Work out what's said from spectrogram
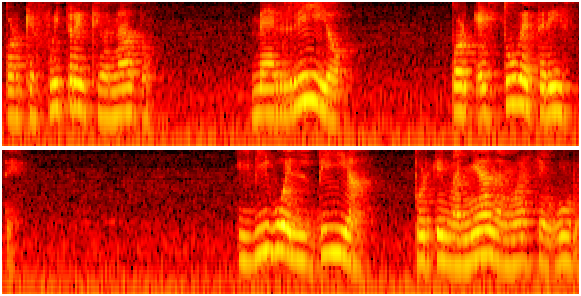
porque fui traicionado me río porque estuve triste. Y vivo el día porque mañana no es seguro.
